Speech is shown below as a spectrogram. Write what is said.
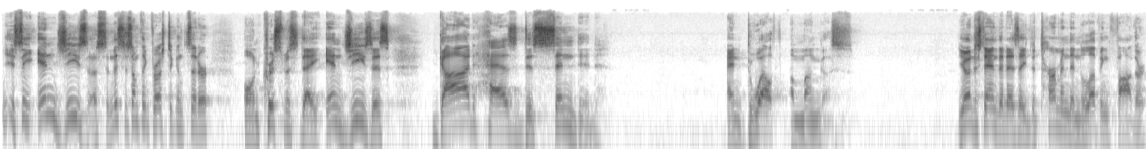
You see, in Jesus, and this is something for us to consider on Christmas Day, in Jesus, God has descended and dwelt among us. You understand that as a determined and loving Father,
